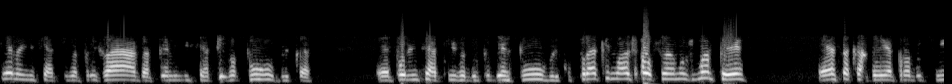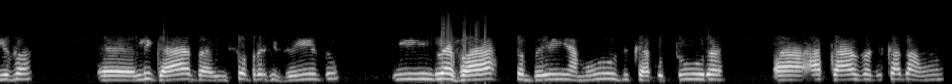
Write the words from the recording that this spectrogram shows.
pela iniciativa privada, pela iniciativa pública, é, por iniciativa do poder público, para que nós possamos manter essa cadeia produtiva é, ligada e sobrevivendo e levar também a música, a cultura, a, a casa de cada um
